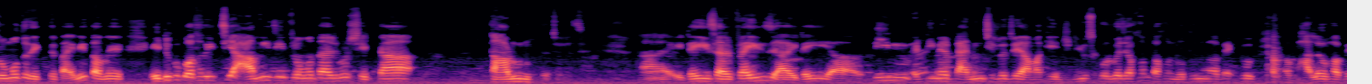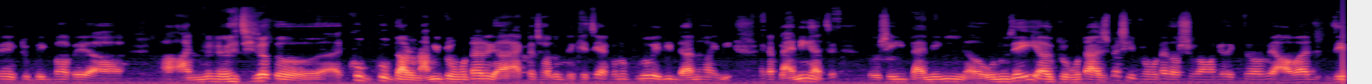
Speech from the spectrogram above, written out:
প্রমোতে দেখতে পাইনি তবে এটুকু কথা দিচ্ছি, আমি যে প্রমোতে আসব, সেটা দারুণ হতে চলেছে। এটাই সারপ্রাইজ এটাই টিম টিমের প্ল্যানিং ছিল যে আমাকে ইন্ট্রোডিউস করবে যখন তখন নতুনভাবে একটু ভালোভাবে একটু বিগ ভাবে আহ, আহ, আনবে ভেবেছিল তো খুব খুব দারুণ। আমি প্রোমোটার একটা ঝলক দেখেছি এখনও পুরো এডিট ডান হয়নি একটা প্ল্যানিং আছে। তো সেই প্ল্যানিং অনুযায়ী ওই প্রোমোটা আসবে। সেই প্রোমোটা দর্শক আমাকে দেখতে পাবে। আবার যে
